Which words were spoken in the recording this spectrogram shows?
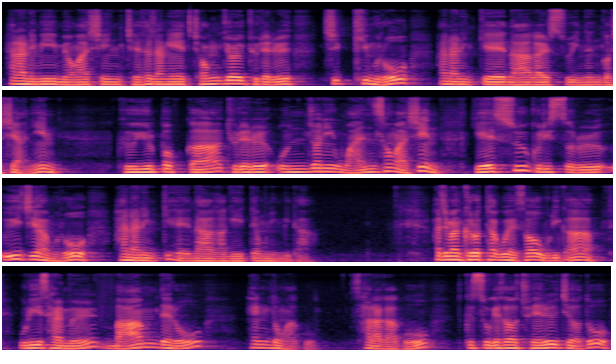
하나님이 명하신 제사장의 정결 규례를 지킴으로 하나님께 나아갈 수 있는 것이 아닌 그 율법과 규례를 온전히 완성하신 예수 그리스도를 의지함으로 하나님께 나아가기 때문입니다. 하지만 그렇다고 해서 우리가 우리 삶을 마음대로 행동하고 살아가고 그 속에서 죄를 지어도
